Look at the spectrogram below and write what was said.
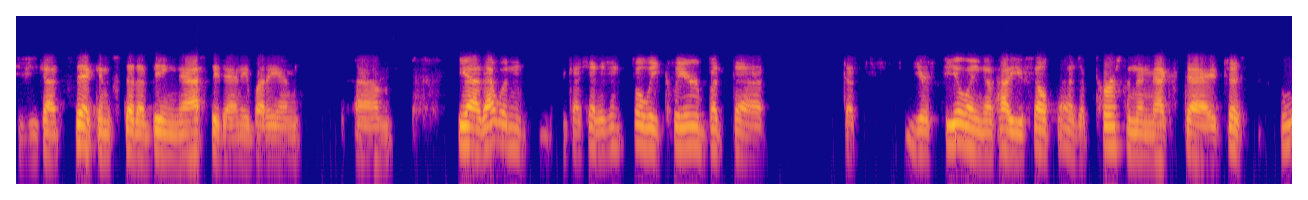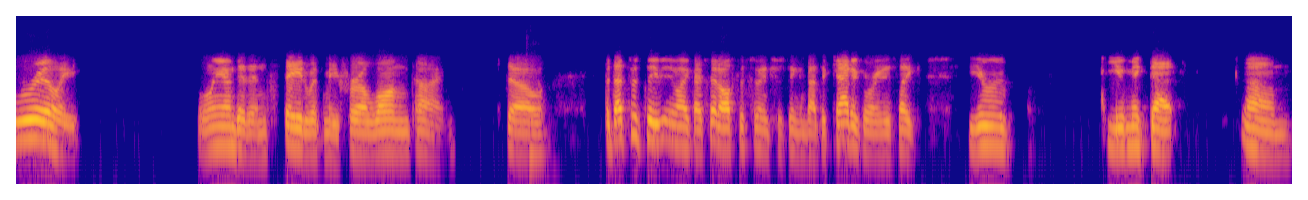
if you got sick instead of being nasty to anybody. And um, yeah, that wouldn't, like I said, isn't fully clear, but the the your feeling of how you felt as a person the next day just really landed and stayed with me for a long time. So, but that's what's like I said, also so interesting about the category is like you're you make that um,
